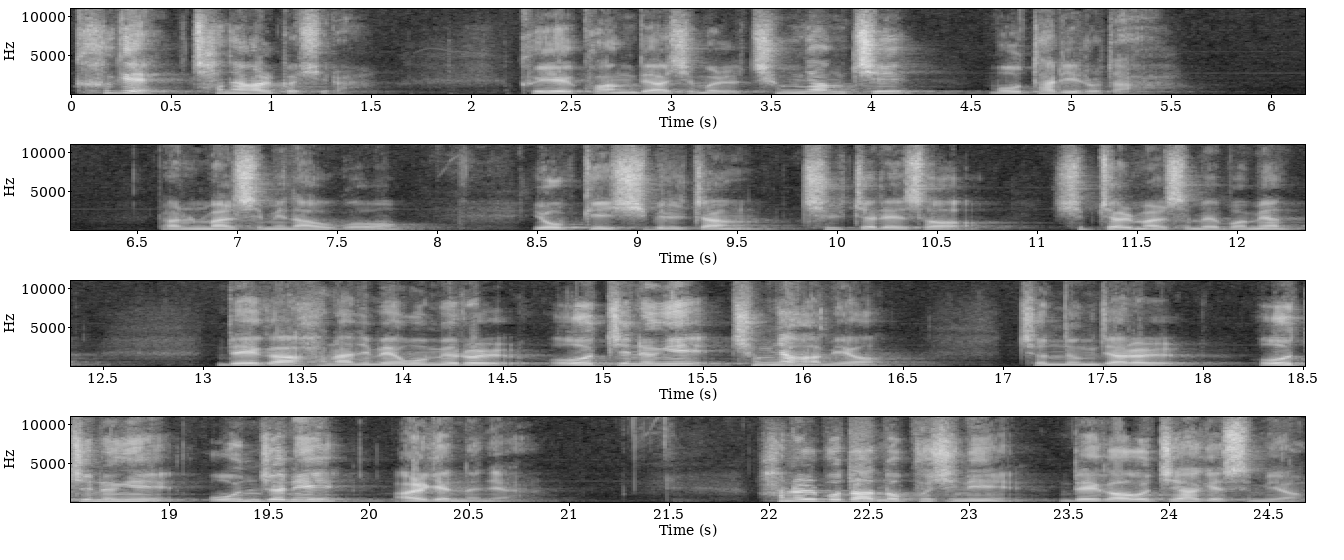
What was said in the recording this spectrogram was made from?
크게 찬양할 것이라 그의 광대하심을 측량치 못하리로다 라는 말씀이 나오고 욥기 11장 7절에서 10절 말씀에 보면 내가 하나님의 오묘를 어찌 능히 측량하며 전능자를 어찌 능히 온전히 알겠느냐 하늘보다 높으시니 내가 어찌하겠으며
